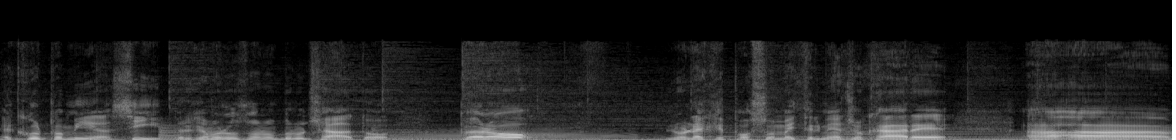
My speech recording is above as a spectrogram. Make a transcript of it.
È colpa mia? Sì, perché me lo sono bruciato, però non è che posso mettermi a giocare a, a,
